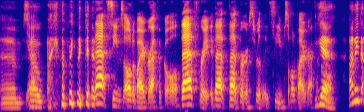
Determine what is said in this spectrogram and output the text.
Um so I mean again That seems autobiographical. That phrase, that that verse really seems autobiographical. Yeah. I mean, uh,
